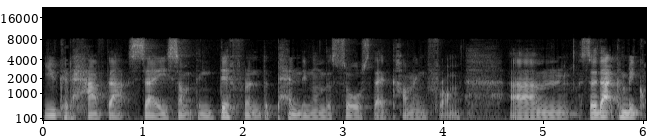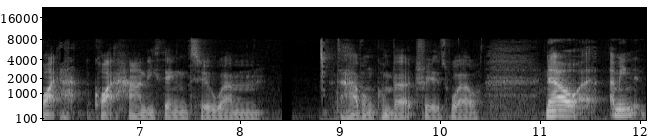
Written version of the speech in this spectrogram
you could have that say something different depending on the source they're coming from. Um, so that can be quite quite a handy thing to um, to have on Convertri as well. Now, I mean,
